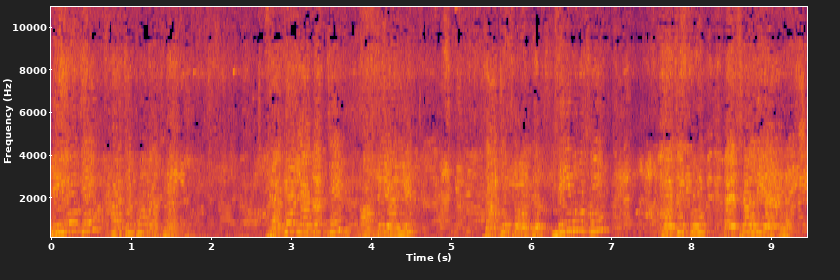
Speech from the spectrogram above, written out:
नीरू जी हाजीपुर अध्यक्ष मधु यादव जी आप भी आइए गाजीपुर अध्यक्ष। नीरू जी हाजीपुर वैशाली अध्यक्ष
